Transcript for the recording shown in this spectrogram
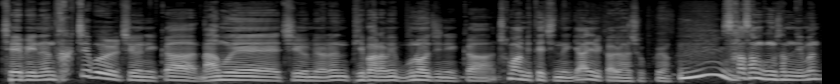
제비는 흙집을 지으니까 나무에 지으면은 비바람이 무너지니까 처마 밑에 짓는 게 아닐까요 하셨고요. 음. 4303님은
